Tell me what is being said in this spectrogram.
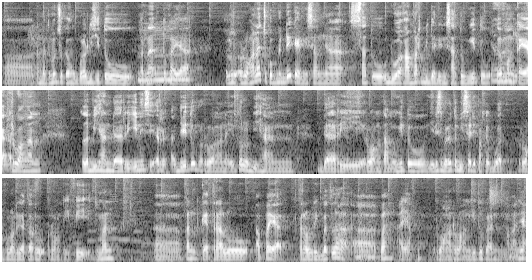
eh, teman-teman suka ngumpul di situ. Karena tuh Hmm. kayak ru- ruangannya cukup gede kayak misalnya satu dua kamar dijadiin satu gitu. Itu Oh, emang gitu. kayak ruangan lebihan dari ini sih Er- jadi tuh ruangannya itu lebihan dari ruang tamu gitu. Jadi sebenarnya tuh bisa dipakai buat ruang keluarga atau ru- ruang TV cuman eh, kan kayak terlalu apa ya terlalu ribet lah eh, apa ayahku ruangan-ruangan gitu kan. Makanya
